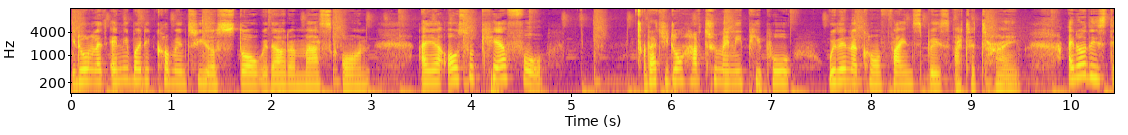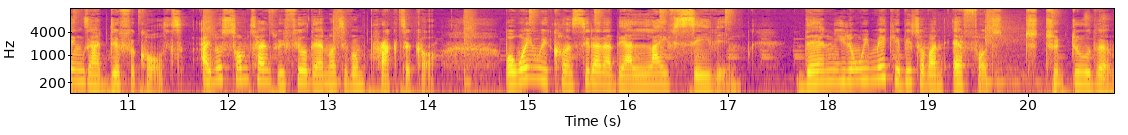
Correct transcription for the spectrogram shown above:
You don't let anybody come into your store without a mask on. And you're also careful that you don't have too many people within a confined space at a time. I know these things are difficult. I know sometimes we feel they're not even practical. But when we consider that they are life saving, then you know we make a bit of an effort to, to do them.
